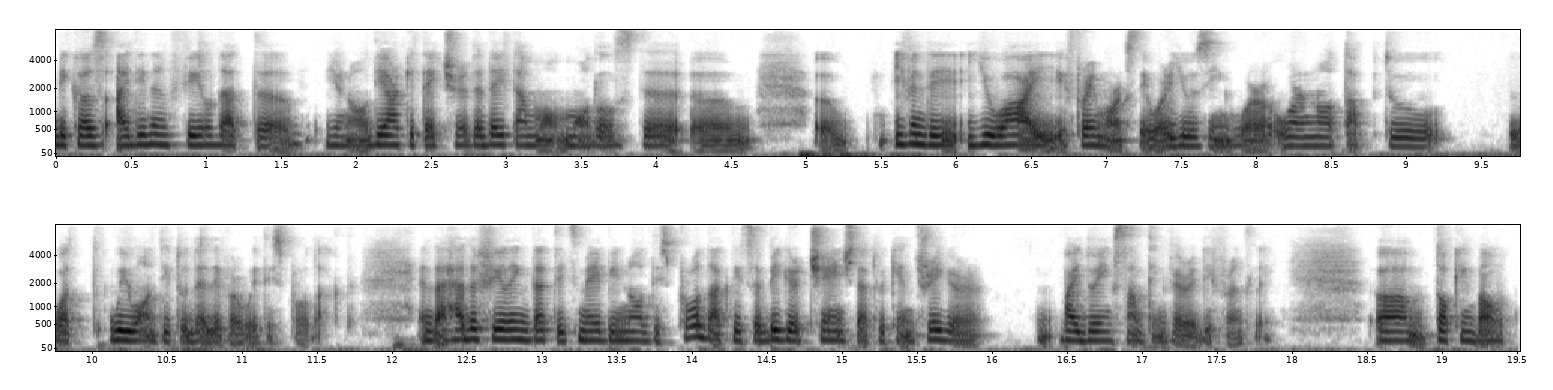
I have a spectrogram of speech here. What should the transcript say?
because I didn't feel that the, you know, the architecture, the data mo- models, the, um, uh, even the UI frameworks they were using were, were not up to what we wanted to deliver with this product. And I had a feeling that it's maybe not this product, it's a bigger change that we can trigger by doing something very differently. Um, talking about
